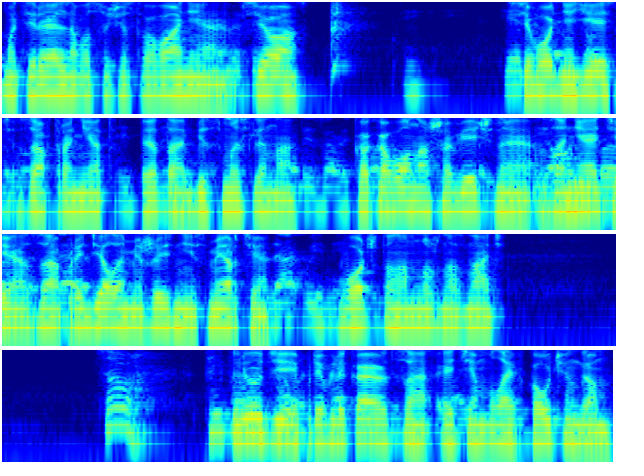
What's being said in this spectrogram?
материального существования. Все Сегодня есть, завтра нет. Это бессмысленно. Каково наше вечное занятие за пределами жизни и смерти? Вот что нам нужно знать. Люди привлекаются этим лайф-коучингом.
